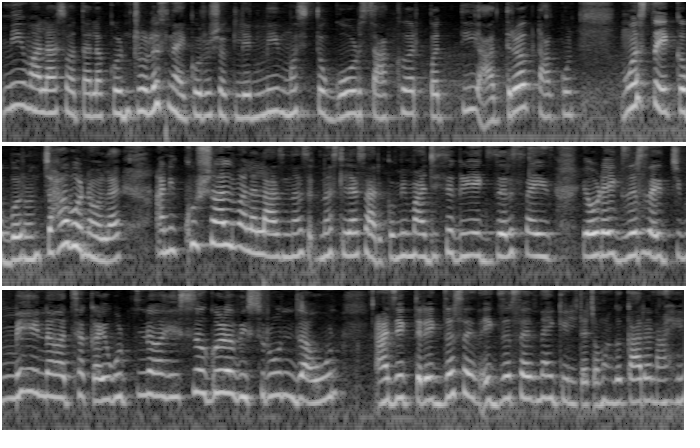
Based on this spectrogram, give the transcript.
मी मला स्वतःला कंट्रोलच नाही करू शकले. मी मस्त गोड साखर पत्ती अद्रक टाकून मस्त एक कप भरून चहा बनवला आहे आणि खुशाल मला लाज नस नसल्यासारखं मी माझी सगळी एक्झरसाईज एवढ्या एक्झरसाईजची मेहनत सकाळी उठणं हे सगळं विसरून जाऊन आज एकतर एक्झरसाईज एक्झरसाईज नाही केली त्याच्यामागं कारण आहे.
